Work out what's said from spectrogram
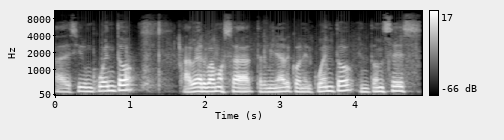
a decir un cuento. A ver, vamos a terminar con el cuento. Entonces,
